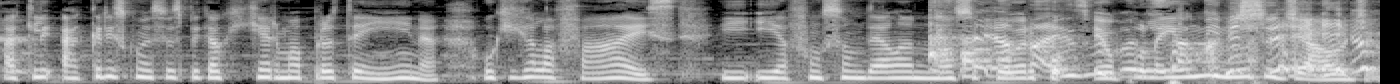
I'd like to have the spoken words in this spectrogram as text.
a, Cli- a Cris começou a explicar o que que era uma proteína, o que que ela faz e, e a função dela no nosso Ai, corpo. Eu pulei um minuto de áudio.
